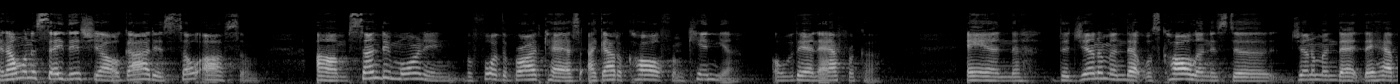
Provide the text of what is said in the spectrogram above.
And I want to say this, y'all. God is so awesome. Um, Sunday morning before the broadcast, I got a call from Kenya over there in Africa. And the gentleman that was calling is the gentleman that they have,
